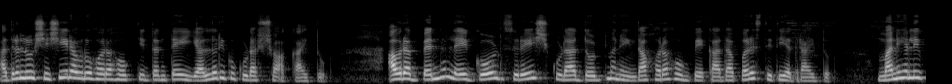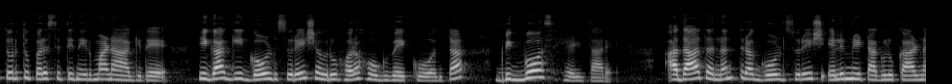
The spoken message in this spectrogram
ಅದರಲ್ಲೂ ಶಿಶಿರ್ ಅವರು ಹೊರ ಹೋಗ್ತಿದ್ದಂತೆ ಎಲ್ಲರಿಗೂ ಕೂಡ ಶಾಕ್ ಆಯಿತು. ಅವರ ಬೆನ್ನಲ್ಲೇ ಗೋಲ್ಡ್ ಸುರೇಶ್ ಕೂಡ ದೊಡ್ಡ ಮನೆಯಿಂದ ಹೊರ ಹೋಗಬೇಕಾದ ಪರಿಸ್ಥಿತಿ ಎದುರಾಯಿತು. ಮನೆಯಲ್ಲಿ ತುರ್ತು ಪರಿಸ್ಥಿತಿ ನಿರ್ಮಾಣ ಆಗಿದೆ. ಹೀಗಾಗಿ ಗೋಲ್ಡ್ ಸುರೇಶ್ ಅವರು ಹೊರ ಹೋಗಬೇಕು ಅಂತ ಬಿಗ್ ಬಾಸ್ ಹೇಳ್ತಾರೆ. ಅದಾದ ನಂತರ ಗೋಲ್ಡ್ ಸುರೇಶ್ ಎಲಿಮಿನೇಟ್ ಆಗಲು ಕಾರಣ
